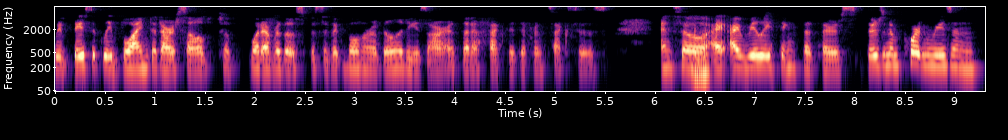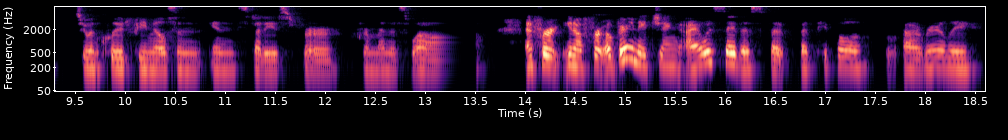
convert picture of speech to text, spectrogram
we've basically blinded ourselves to whatever those specific vulnerabilities are that affect the different sexes. And so Mhm. I, I really think that there's there's an important reason to include females in, in studies for, for men as well. And for you know for ovarian aging, I always say this, but but people uh, rarely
